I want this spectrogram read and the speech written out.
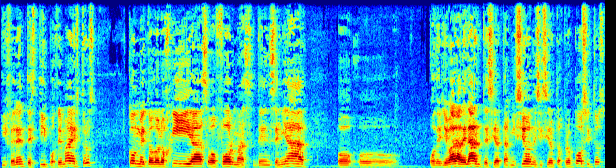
diferentes tipos de maestros con metodologías o formas de enseñar o, o, de llevar adelante ciertas misiones y ciertos propósitos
